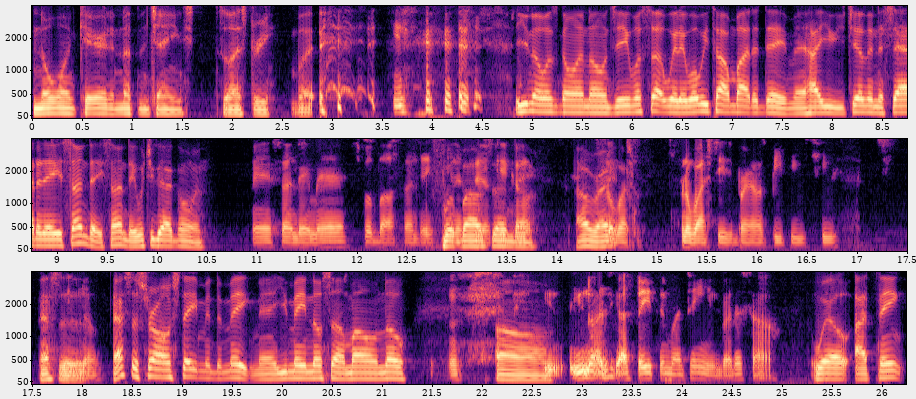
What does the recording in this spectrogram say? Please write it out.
No one cared, and nothing changed. So that's three. But you know what's going on, G. What's up with it? What we talking about today, man? How you? You chilling? The Saturday, Sunday, Sunday. What you got going? Man, Sunday, man. It's football Sunday. Football NFL Sunday. All right. Gonna watch, gonna watch these Browns beat these Chiefs. That's a you know. that's a strong statement to make, man. You may know something I don't know. Um, you, you, know, I just got faith in my team, but that's how. Well, I think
